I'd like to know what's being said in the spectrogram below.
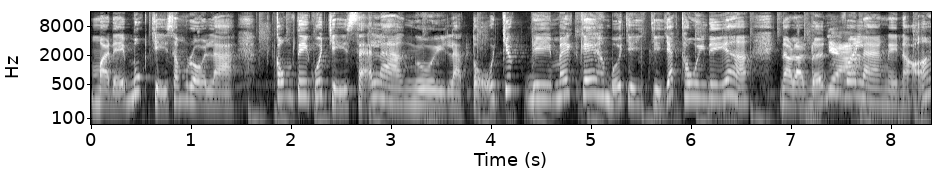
mà để bút chị xong rồi là công ty của chị sẽ là người là tổ chức đi mấy cái hôm bữa chị chị dắt thông nguyên đi á hả? Nào là đến Dạ. với làng này nọ.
